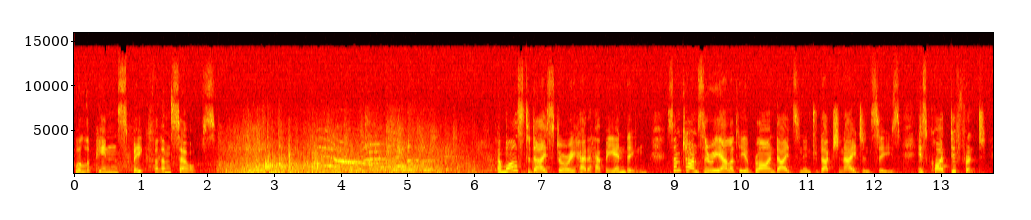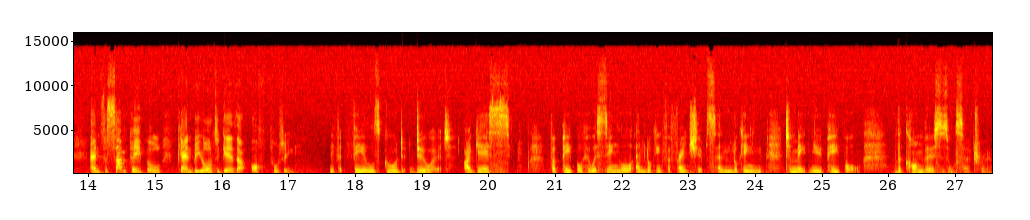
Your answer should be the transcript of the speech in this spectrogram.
will the pins speak for themselves? And whilst today's story had a happy ending, sometimes the reality of blind dates and introduction agencies is quite different, and for some people can be altogether off-putting. If it feels good, do it. I guess for people who are single and looking for friendships and looking to meet new people, the converse is also true.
